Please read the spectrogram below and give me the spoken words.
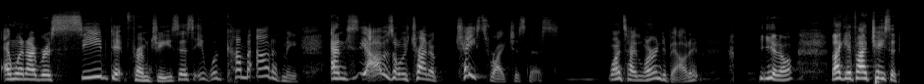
And when I received it from Jesus, it would come out of me. And see, I was always trying to chase righteousness. Once I learned about it, you know? Like if i chase it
